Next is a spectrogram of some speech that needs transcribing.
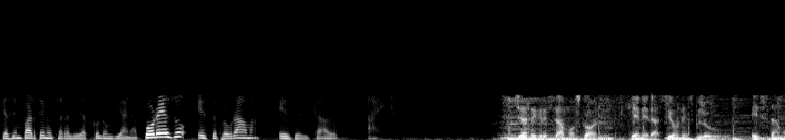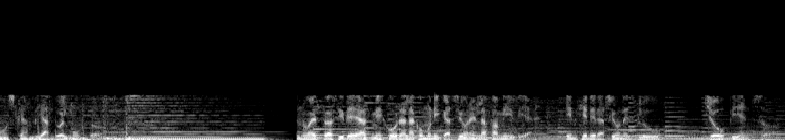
que hacen parte de nuestra realidad colombiana. Por eso este programa es dedicado a ellas. Ya regresamos con Generaciones Blue. Estamos cambiando el mundo. Nuestras ideas mejoran la comunicación en la familia. En Generaciones Blue, yo pienso.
